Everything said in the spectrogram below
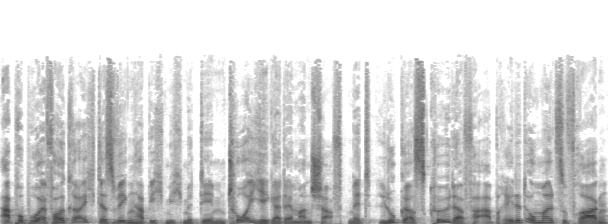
Apropos erfolgreich, deswegen habe ich mich mit dem Torjäger der Mannschaft, mit Lukas Köder, verabredet, um mal zu fragen,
